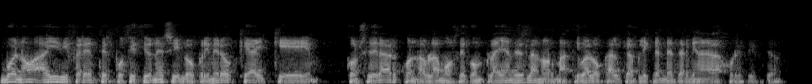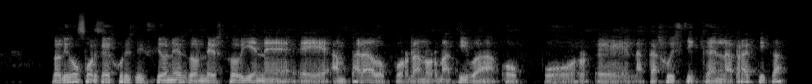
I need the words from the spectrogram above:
Bueno, hay diferentes posiciones y lo primero que hay que considerar cuando hablamos de compliance es la normativa local que aplica en determinada jurisdicción. Lo digo porque hay jurisdicciones donde esto viene eh, amparado por la normativa o por eh, la casuística en la práctica,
